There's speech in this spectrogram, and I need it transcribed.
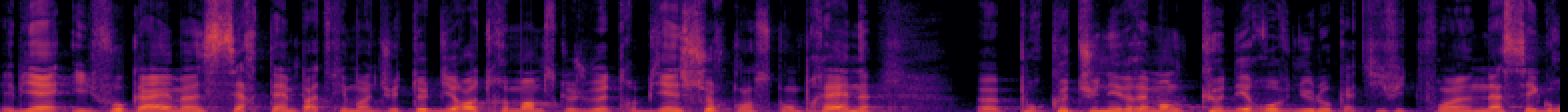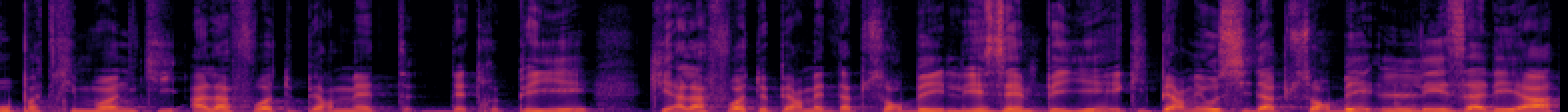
eh bien, il faut quand même un certain patrimoine. Je vais te le dire autrement parce que je veux être bien sûr qu'on se comprenne. Euh, pour que tu n'aies vraiment que des revenus locatifs, il te faut un assez gros patrimoine qui à la fois te permette d'être payé, qui à la fois te permette d'absorber les impayés et qui te permet aussi d'absorber les aléas,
